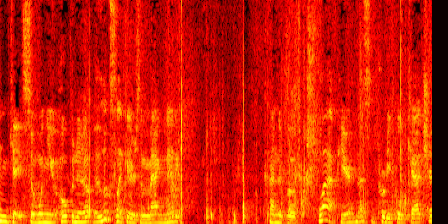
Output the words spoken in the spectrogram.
Okay, so when you open it up, it looks like there's a magnetic kind of a flap here. That's a pretty cool catcher.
